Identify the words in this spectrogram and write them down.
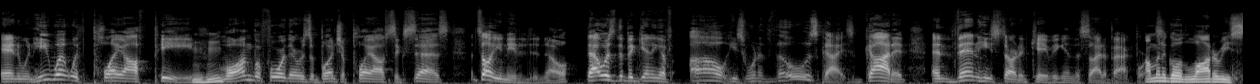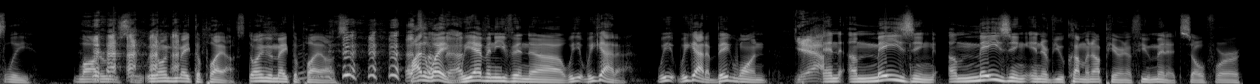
And when he went with playoff P, Mm-hmm. long before there was a bunch of playoff success, that's all you needed to know. That was the beginning of, oh, he's one of those guys. Got it. And then he started caving in the side of backboards. I'm gonna go lottery slee. Lottery slee. We don't even make the playoffs. Don't even make the playoffs. By the way, bad. we haven't even uh, we we got a we we got a big one. Yeah. An amazing, amazing interview coming up here in a few minutes. So for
